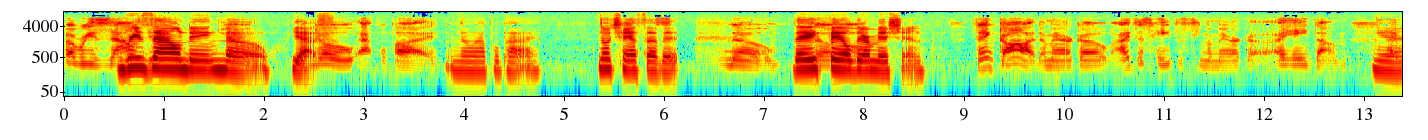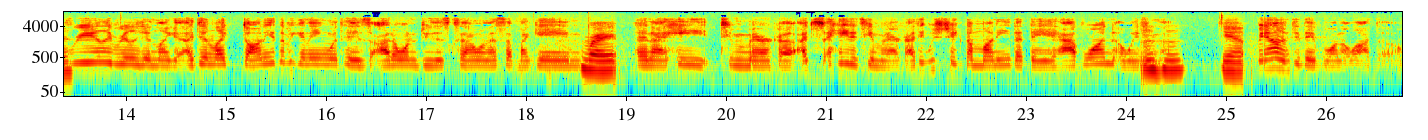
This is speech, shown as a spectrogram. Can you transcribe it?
A resounding, Resounding no. Yes. no apple pie. No apple pie. No chance of it. No. They No. failed their mission. Thank God, America. I just hate this team, America. I hate them. Yeah. I really, really didn't like it. I didn't like Donny at the beginning with his "I don't want to do this because I don't want to mess up my game," Right. and I hate Team America. I just hated Team America. I think we should take the money that they have won away from them. Mhm. Yeah. I mean, I don't think they've won a lot though.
